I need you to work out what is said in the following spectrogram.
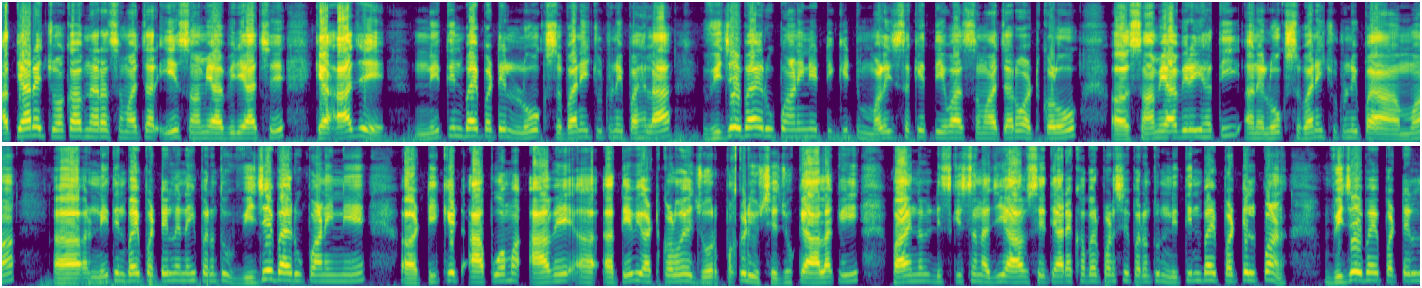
અત્યારે ચોંકાવનારા સમાચાર એ સામે આવી રહ્યા છે કે આજે નીતિનભાઈ પટેલ લોકસભાની ચૂંટણી પહેલા વિજયભાઈ રૂપાણીને ટિકિટ મળી શકે તેવા સમાચારો અટકળો સામે આવી રહી હતી અને લોકસભાની ચૂંટણી પ- માં અ, નીતિનભાઈ પટેલને નહીં પરંતુ વિજયભાઈ રૂપાણીને ટિકિટ આપવામાં આવે તેવી અટકળોએ જોર પકડ્યું છે. જો કે હાલાકી ફાઇનલ ડિસ્કશન હજી આવશે ત્યારે ખબર પડશે પરંતુ નીતિનભાઈ પટેલ પણ વિજયભાઈ પટેલ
